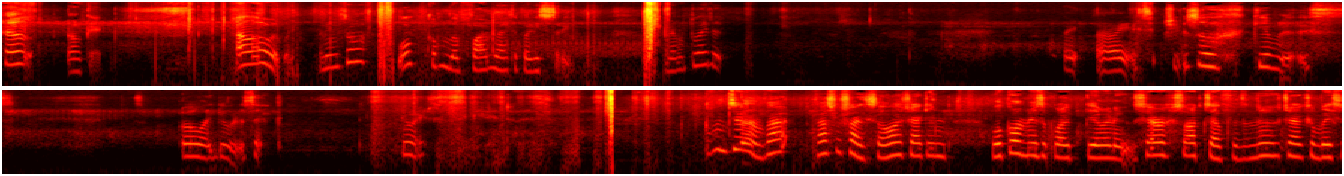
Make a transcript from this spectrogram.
Hell, okay. Hello, everybody. My name's Noah. Welcome to Five Nights at Freddy's 3. I never played it. I, I choose to uh, give this. Oh, I give it a sec. Anyways, get into this. Coming soon, Fast Fast for Sight. So, I'm checking local music like giving Sarah Socks out for the new attraction based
